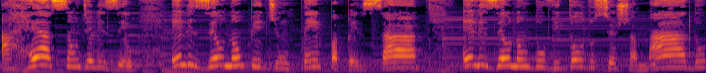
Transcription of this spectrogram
a reação de Eliseu? Eliseu não pediu um tempo para pensar, Eliseu não duvidou do seu chamado,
